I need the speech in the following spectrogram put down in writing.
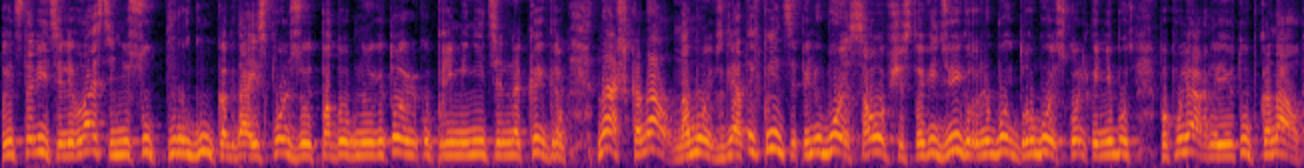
представители власти несут пургу, когда используют подобную риторику применительно к играм. Наш канал, на мой взгляд, и в принципе любое сообщество видеоигр, любой другой сколько-нибудь популярный YouTube канал,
